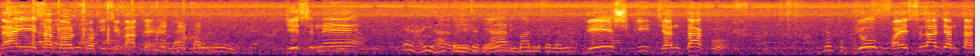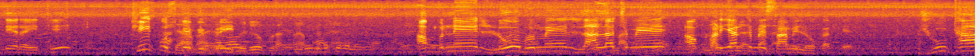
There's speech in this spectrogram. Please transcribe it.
नहीं ये सब बहुत छोटी सी बातें हैं। जिसने देश की जनता को जो फैसला जनता दे रही थी, ठीक उसके विपरीत। अपने लोभ में, लालच में और षडयंत्र में शामिल होकर के झूठा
